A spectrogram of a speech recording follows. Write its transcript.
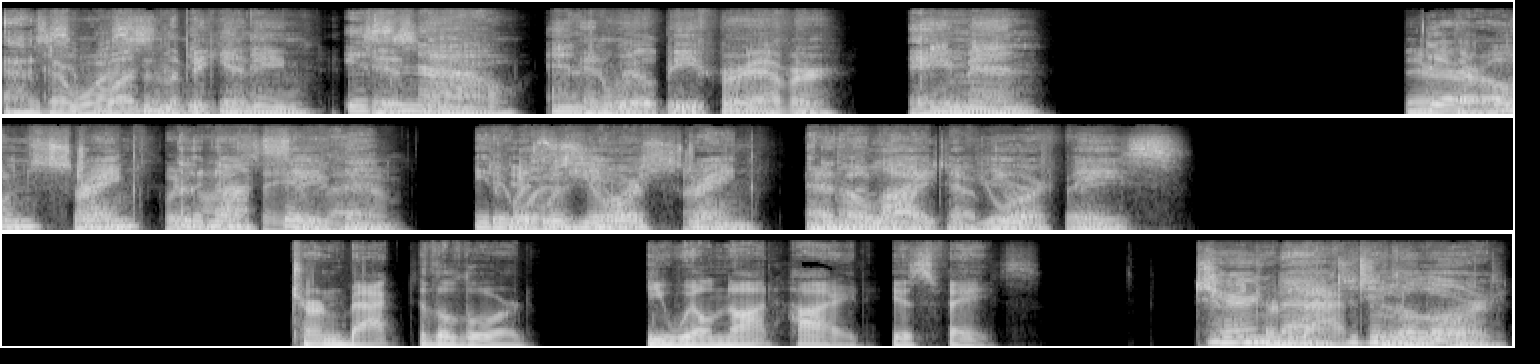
As, it was, in the beginning, is now, and, will be forever. Amen. Their own strength could not save them. It was your strength and the light of your face. Turn back to the Lord. He will not hide his face. Turn, Turn back, to the Lord.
